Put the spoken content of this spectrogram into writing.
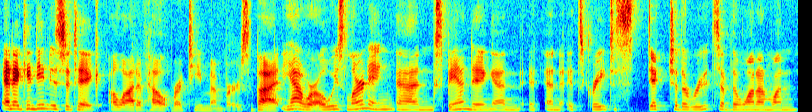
And it continues to take a lot of help of our team members. But yeah, we're always learning and expanding and it, and it's great to stick to the roots of the one-on-one.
